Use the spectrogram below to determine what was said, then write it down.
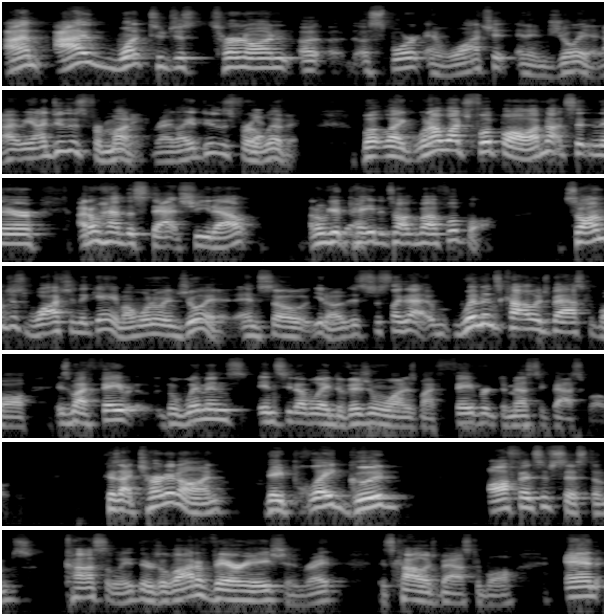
I'm I want to just turn on a, a, sport and watch it and enjoy it. I mean, I do this for money, right? Like I do this for yep. a living. But like when I watch football, I'm not sitting there. I don't have the stat sheet out. I don't get paid to talk about football. So I'm just watching the game. I want to enjoy it. And so, you know, it's just like that. Women's college basketball is my favorite. The women's NCAA Division One is my favorite domestic basketball league because I turn it on. They play good offensive systems constantly. There's a lot of variation, right? It's college basketball. And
